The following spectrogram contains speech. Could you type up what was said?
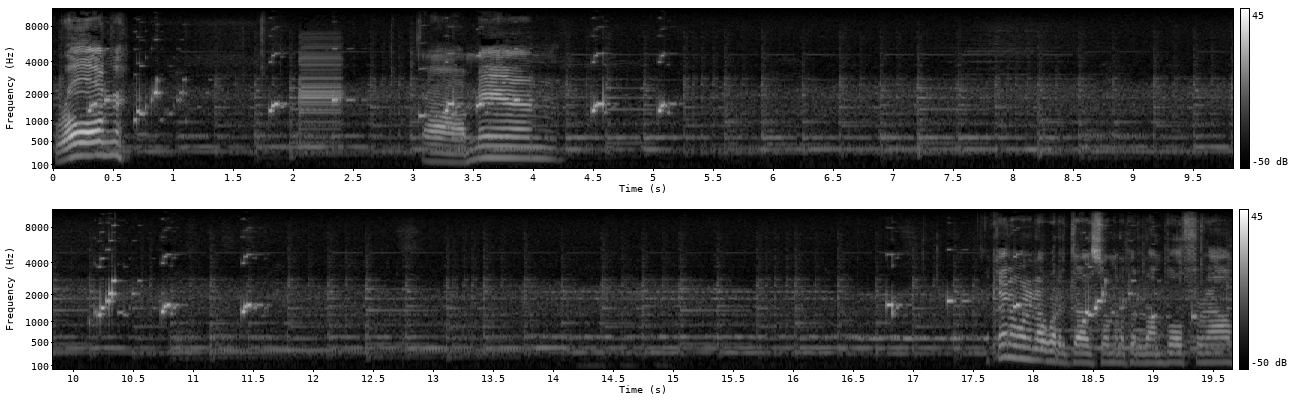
Wrong! Aw, man. Kind of want to know what it does, so I'm going to put it on both for now.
